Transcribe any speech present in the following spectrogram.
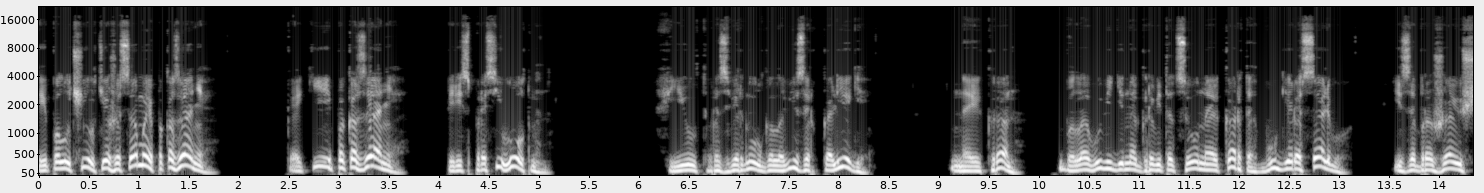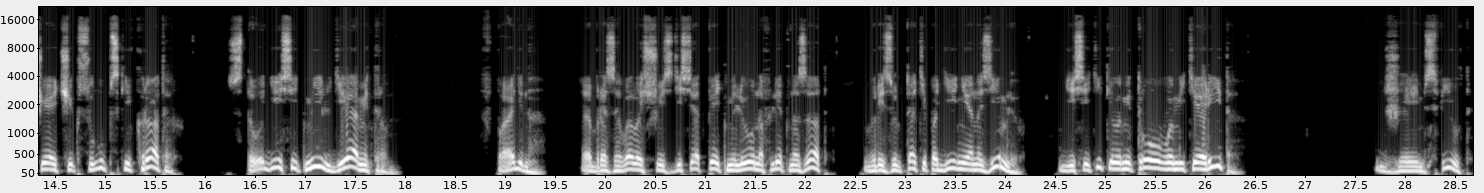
ты получил те же самые показания? Какие показания? Переспросил Олтман. Филд развернул головизор к коллеге. На экран была выведена гравитационная карта Бугера Сальву, изображающая Чиксулупский кратер 110 миль диаметром. Впадина образовалась 65 миллионов лет назад в результате падения на Землю 10-километрового метеорита. Джеймс Филд,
